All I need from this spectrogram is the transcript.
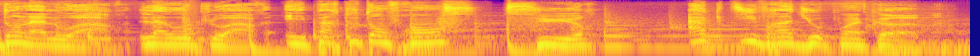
dans la Loire, la Haute-Loire et partout en France, sur ActiveRadio.com.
